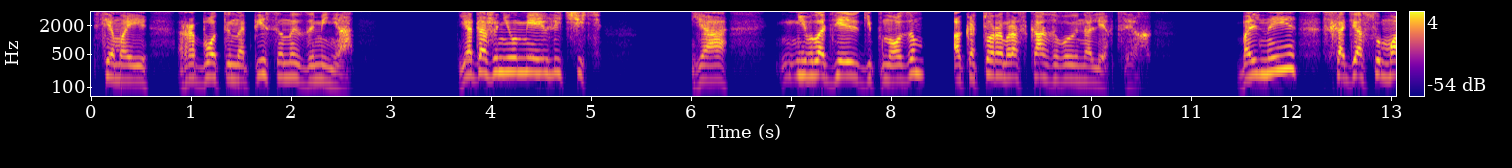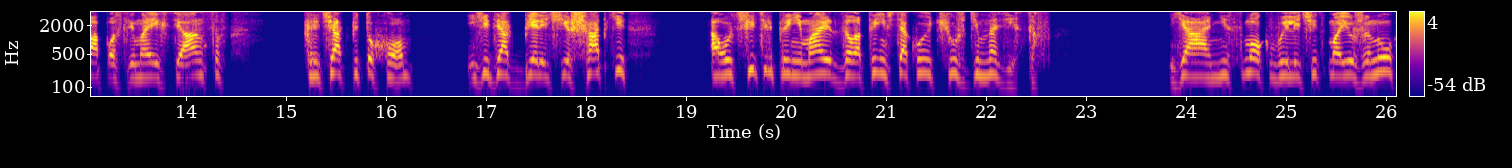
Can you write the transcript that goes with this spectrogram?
Все мои работы написаны за меня. Я даже не умею лечить. Я не владею гипнозом, о котором рассказываю на лекциях. Больные, сходя с ума после моих сеансов, кричат петухом едят беличьи шапки, а учитель принимает золотынь всякую чушь гимназистов. Я не смог вылечить мою жену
